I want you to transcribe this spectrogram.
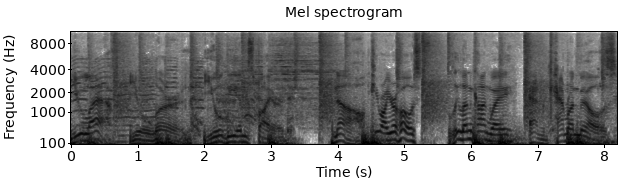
You laugh, you'll learn, you'll be inspired. Now, here are your hosts, Leland Conway and Cameron Mills.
